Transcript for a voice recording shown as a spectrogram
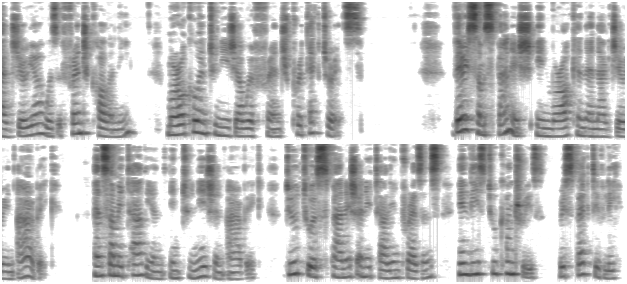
Algeria was a French colony, Morocco and Tunisia were French protectorates. There is some Spanish in Moroccan and Algerian Arabic, and some Italian in Tunisian Arabic, due to a Spanish and Italian presence in these two countries, respectively.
